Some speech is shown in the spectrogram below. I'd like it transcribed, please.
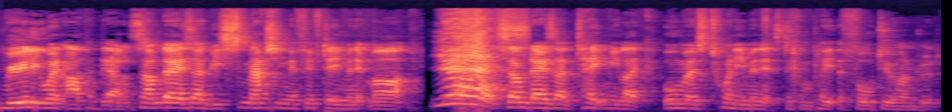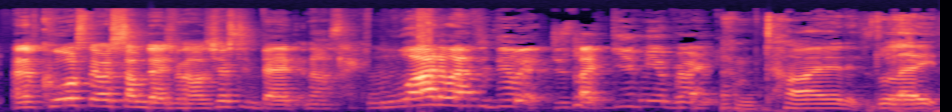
really went up and down. Some days I'd be smashing the 15 minute mark. Yes! Some days I'd take me like almost 20 minutes to complete the full 200. And of course there were some days when I was just in bed and I was like, why do I have to do it? Just like give me a break. I'm tired, it's late.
